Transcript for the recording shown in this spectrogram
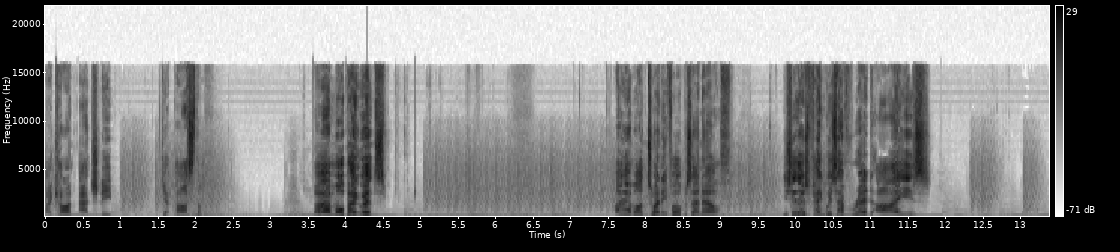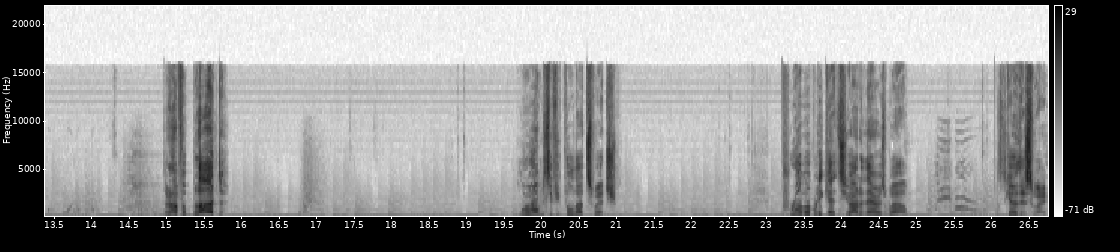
I can't actually get past them. Ah, more penguins! I am on 24% health. You see those penguins have red eyes? They're out for blood. What happens if you pull that switch? Probably gets you out of there as well. Let's go this way.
